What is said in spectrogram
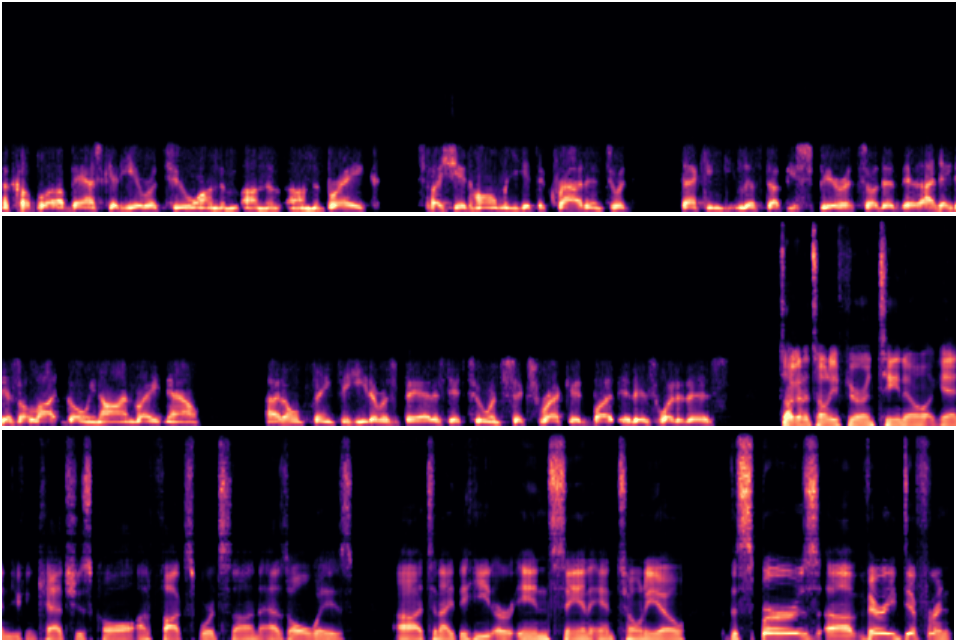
a couple a basket here or two on the on the on the break, especially at home when you get the crowd into it, that can lift up your spirit. So there, there, I think there's a lot going on right now. I don't think the Heat are as bad as their two and six record, but it is what it is. Talking to Tony Fiorentino again, you can catch his call on Fox Sports Sun as always uh, tonight. The Heat are in San Antonio. The Spurs, uh, very different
